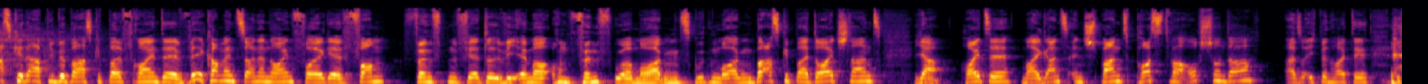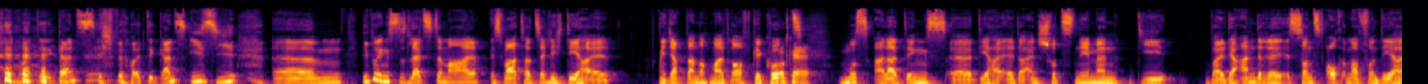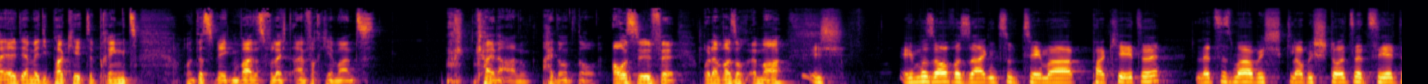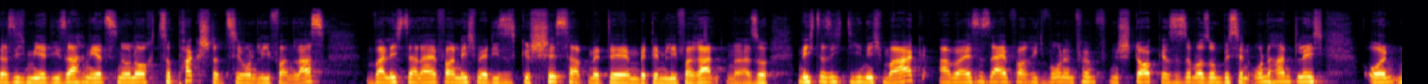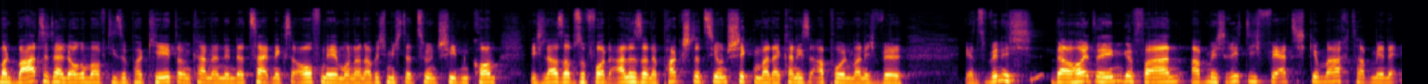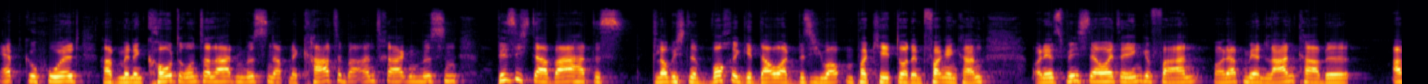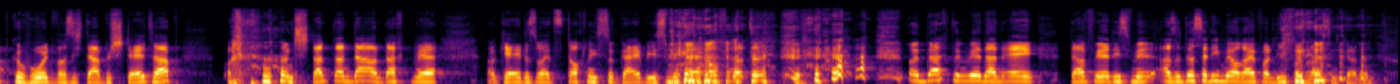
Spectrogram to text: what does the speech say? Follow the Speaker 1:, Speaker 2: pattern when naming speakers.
Speaker 1: Was geht ab, liebe Basketballfreunde? Willkommen zu einer neuen Folge vom fünften Viertel, wie immer um 5 Uhr morgens. Guten Morgen, Basketball Deutschland. Ja, heute mal ganz entspannt. Post war auch schon da. Also ich bin heute, ich bin heute ganz, ich bin heute ganz easy. Ähm, übrigens das letzte Mal, es war tatsächlich DHL. Ich habe da noch mal drauf geguckt, okay. muss allerdings äh, DHL da einen Schutz nehmen, die, weil der andere ist sonst auch immer von DHL, der mir die Pakete bringt und deswegen war das vielleicht einfach jemand, keine Ahnung, I don't know, Aushilfe oder was auch immer.
Speaker 2: Ich, ich muss auch was sagen zum Thema Pakete. Letztes Mal habe ich, glaube ich, stolz erzählt, dass ich mir die Sachen jetzt nur noch zur Packstation liefern lasse weil ich dann einfach nicht mehr dieses Geschiss habe mit dem, mit dem Lieferanten. Also nicht, dass ich die nicht mag, aber es ist einfach, ich wohne im fünften Stock, es ist immer so ein bisschen unhandlich und man wartet halt auch immer auf diese Pakete und kann dann in der Zeit nichts aufnehmen. Und dann habe ich mich dazu entschieden, komm, ich lasse ab sofort alles an der Packstation schicken, weil dann kann ich es abholen, wann ich will. Jetzt bin ich da heute hingefahren, habe mich richtig fertig gemacht, habe mir eine App geholt, habe mir einen Code runterladen müssen, habe eine Karte beantragen müssen bis ich da war, hat es, glaube ich, eine Woche gedauert, bis ich überhaupt ein Paket dort empfangen kann. Und jetzt bin ich da heute hingefahren und habe mir ein LAN-Kabel abgeholt, was ich da bestellt habe. Und stand dann da und dachte mir, okay, das war jetzt doch nicht so geil, wie ich es mir erhofft hatte. und dachte mir dann, ey, dafür hätte ich es mir, also das hätte ich mir auch einfach liefern lassen können.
